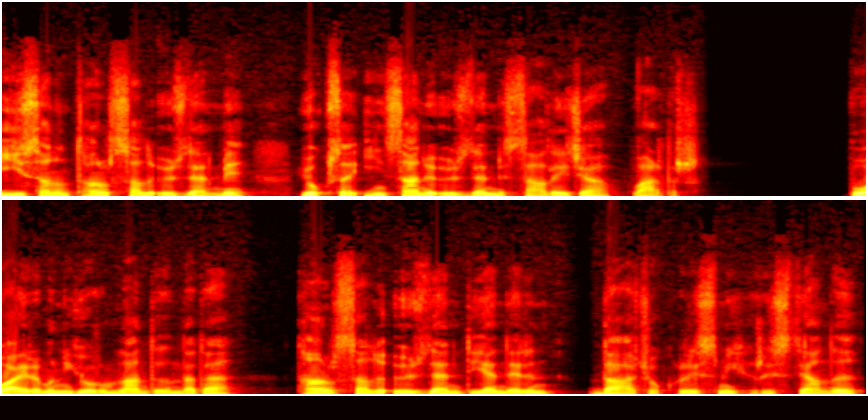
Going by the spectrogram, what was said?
İsa'nın tanrısal özden mi yoksa insani özden mi sağlayacağı vardır. Bu ayrımın yorumlandığında da tanrısal özden diyenlerin daha çok resmi Hristiyanlığı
